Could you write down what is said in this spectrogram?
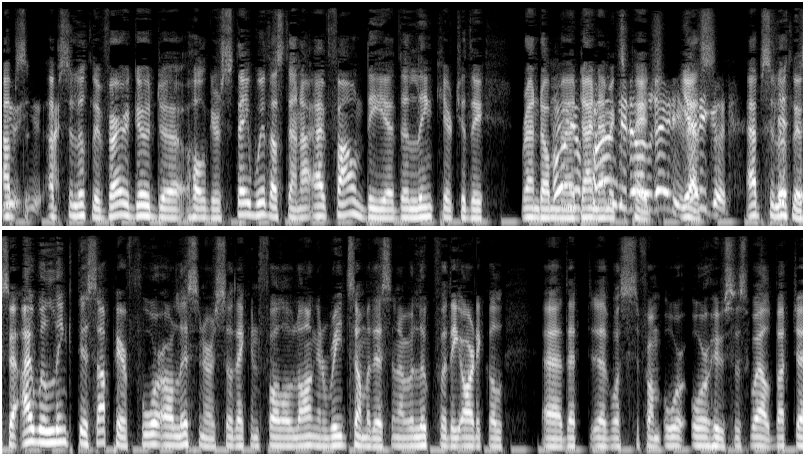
Abs- you- absolutely, very good, uh, Holger. Stay with us then. I, I found the uh, the link here to the random Oh, uh, dynamics page. already. Yes, good. absolutely. so I will link this up here for our listeners so they can follow along and read some of this, and I will look for the article uh, that uh, was from or- Aarhus as well. But uh,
